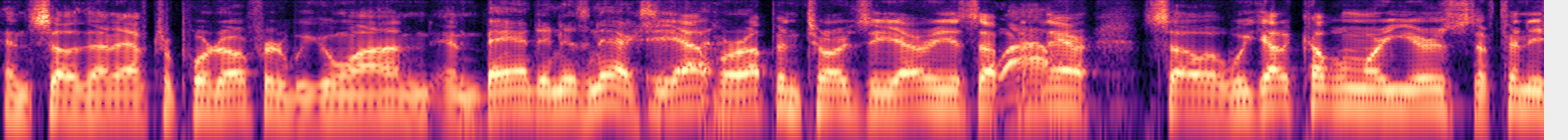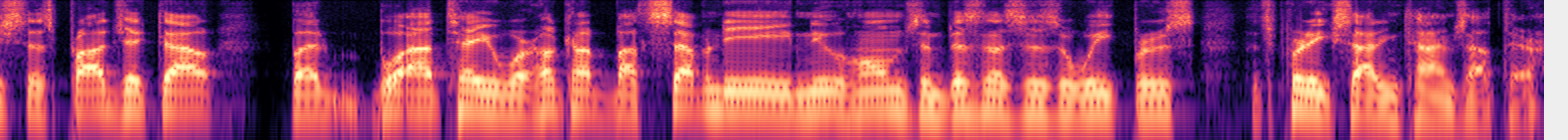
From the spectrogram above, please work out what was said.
And so then after Port Orford, we go on and Bandon is next. yeah, we're up and towards the areas up Wow. in there. So we got a couple more years to finish this project out. But boy, I'll tell you, we're hooking up about 70 new homes and businesses a week, Bruce. It's pretty exciting times out there.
